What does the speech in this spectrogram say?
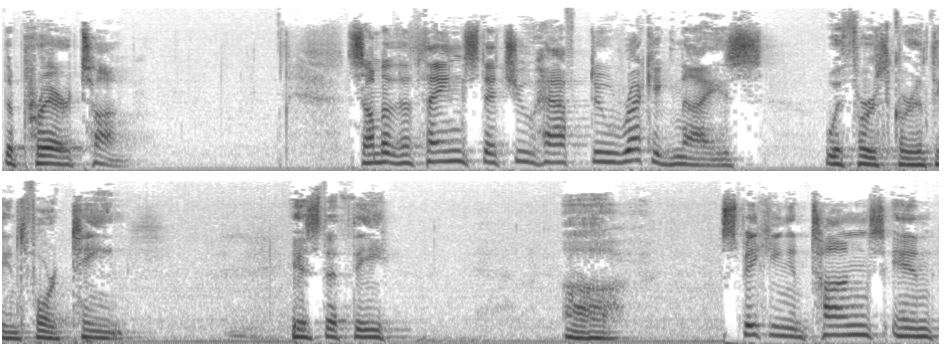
the prayer tongue. Some of the things that you have to recognize with 1 Corinthians 14 is that the uh, speaking in tongues in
